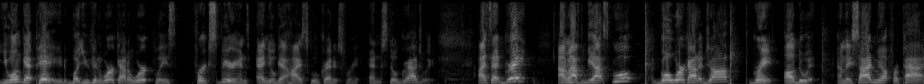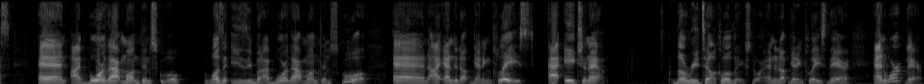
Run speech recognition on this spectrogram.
You won't get paid, but you can work at a workplace for experience and you'll get high school credits for it and still graduate. I said, Great, I don't have to be at school. Go work out a job. Great, I'll do it. And they signed me up for pass, and I bore that month in school. It wasn't easy, but I bore that month in school, and I ended up getting placed at H&M, the retail clothing store. I ended up getting placed there and worked there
